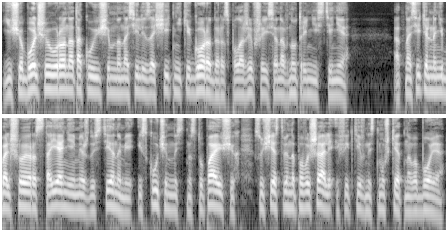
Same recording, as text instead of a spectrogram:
Еще больший урон атакующим наносили защитники города, расположившиеся на внутренней стене. Относительно небольшое расстояние между стенами и скученность наступающих существенно повышали эффективность мушкетного боя,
